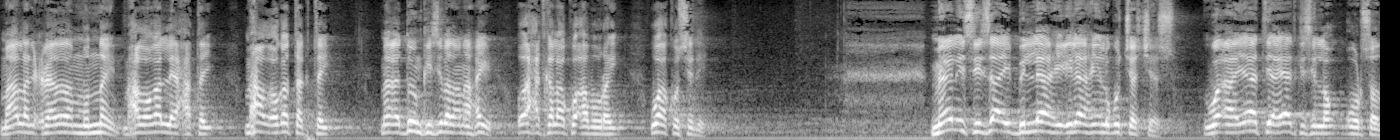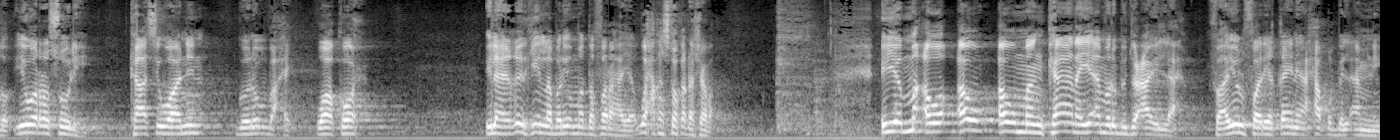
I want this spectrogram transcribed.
Ma allan cibaadada mudnayn? Maxaad oga leexatay? Maxaad oga tagtay? Ma addoonkiisi baadaan ahayn oo axad kalea ku abuuray? Waa ku sidee? Meel istihzaa'i billaahi ilaahay in lagu jeejeeso wa aayaati aayaadkiisi la quursado iyo wa rasuulihi. Kaasi waa nin gooni u baxay. Waa koox. Ilahay khayrkii in la baryo ummadda farahaya. Wax kastoo ka dhashaba. Iyo aw man kaana ya'muru biducaaءi illah faayu lfariiqayni axaqu biاlmni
